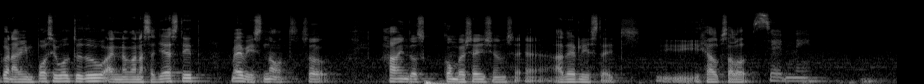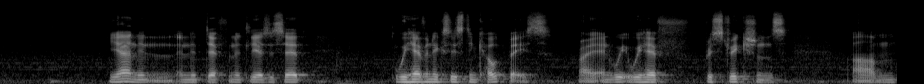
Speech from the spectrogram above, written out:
gonna be impossible to do. I'm not gonna suggest it. Maybe it's not. So having those conversations uh, at early stage it helps a lot. certainly Yeah, and in, and it definitely, as you said, we have an existing code base, right? And we, we have restrictions, um,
